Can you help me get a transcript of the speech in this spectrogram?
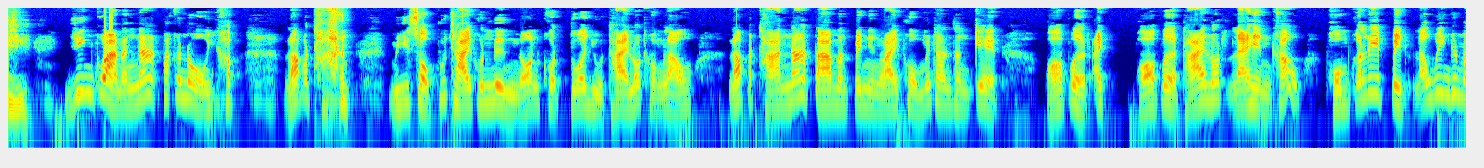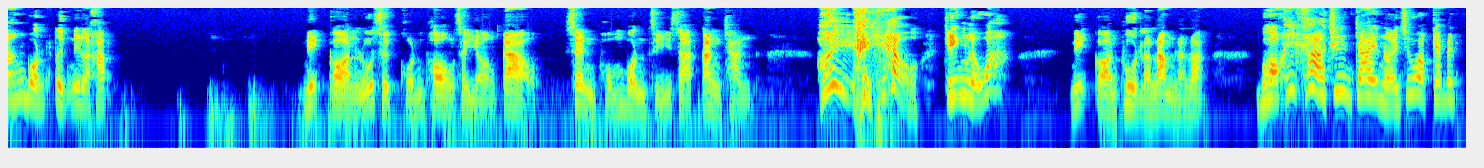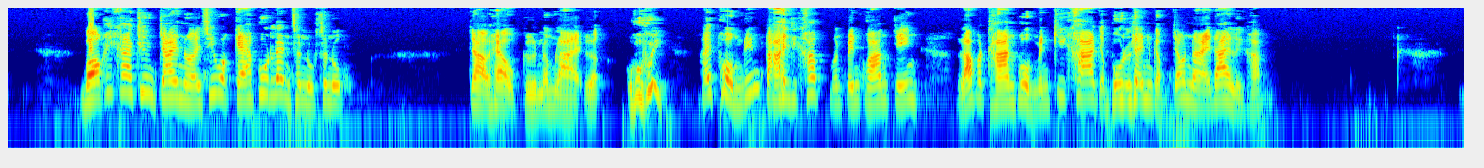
ยิ่งกว่านางนาคพระขนงครับ รับประทานมีศพผู้ชายคนหนึ่ง นอนขดตัวอยู่ท้ายรถของเรา รับประทานหน้าตามันเป็นอย่างไรผมไม่ทันสังเกต พอเปิดไอ้พอเปิดท้ายรถและเห็นเข้า ผมก็รีบปิดแล้ววิ่งขึ้นมาข้างบนตึกนี่แหละครับ นิกรรู้สึกขนพองสยองก้าวเส้นผมบนศีรษะตั้งชัน เฮ้ย ไอ้แก้ว จริงเหรอวะ นิกรพูดละล่ำละลัก บอกให้ข้าชื่นใจหน่อยชิว่าแกเป็น บอกให้ข้าชื่นใจหน่อยชิว่าแกพูดเล่นสนุกสนุก เจ้าแห้วกืนน้ำลายเอือก อุ้ย ให้ผมดิ้นตายสิครับ มันเป็นความจริง รับประทานผมเป็นขี้ข้าจะพูดเล่นกับเจ้านายได้หรือครับ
